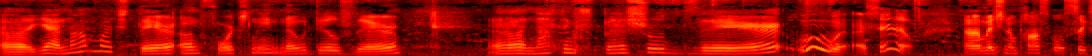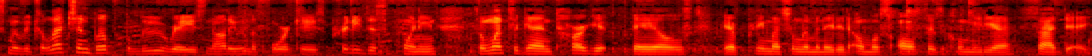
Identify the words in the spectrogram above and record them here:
Uh, yeah, not much there, unfortunately. No deals there. Uh, nothing special there. Ooh, a sale. Uh, Mission Impossible 6 movie collection, but Blu-rays, not even the 4Ks. Pretty disappointing. So once again, Target fails. They have pretty much eliminated almost all physical media Sad day.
